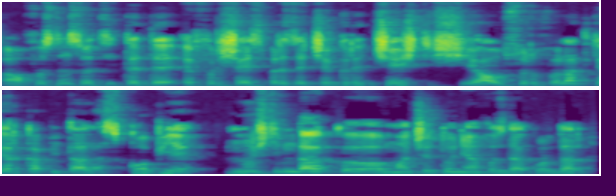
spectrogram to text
au fost însoțite de F-16 grecești și au survolat chiar capitala Skopje. Nu știm dacă Macedonia a fost de acord, dar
